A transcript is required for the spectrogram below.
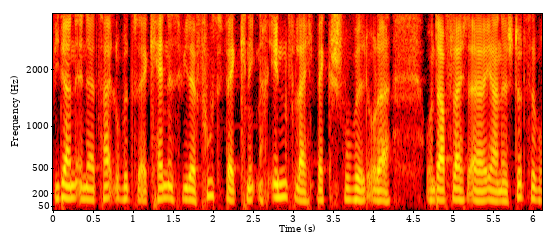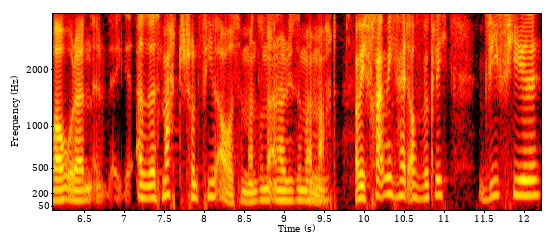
wie dann in der Zeitlupe zu erkennen ist, wie der Fuß wegknickt, nach innen vielleicht wegschwubbelt oder und da vielleicht äh, ja eine Stütze braucht oder ein- also das macht schon viel aus, wenn man so eine Analyse mal Mhm. macht. Aber ich frage mich halt auch wirklich, wie viel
